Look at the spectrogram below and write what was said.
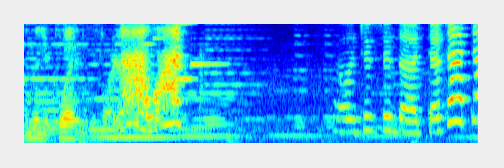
And then you play it and he's like, ah, what? Well, it just did the da da da.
